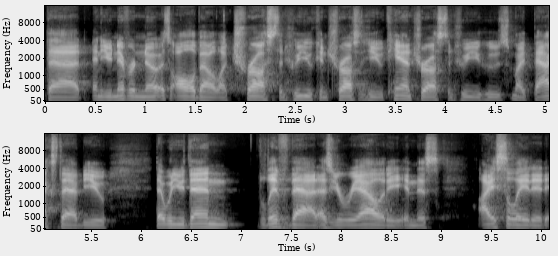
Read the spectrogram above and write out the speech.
that and you never know it's all about like trust and who you can trust and who you can't trust and who you who's might backstab you that when you then live that as your reality in this isolated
